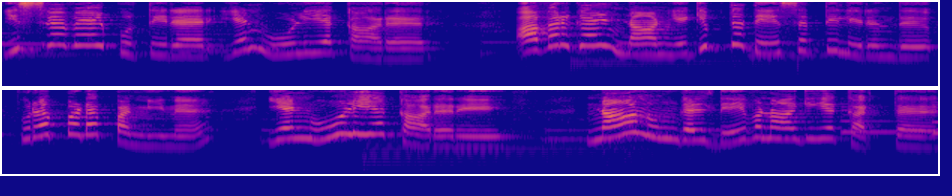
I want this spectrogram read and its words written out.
இஸ்ரவேல் புத்திரர் என் ஊழியக்காரர் அவர்கள் நான் எகிப்து தேசத்திலிருந்து புறப்பட பண்ணின என் ஊழியக்காரரே நான் உங்கள் தேவனாகிய கர்த்தர்.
